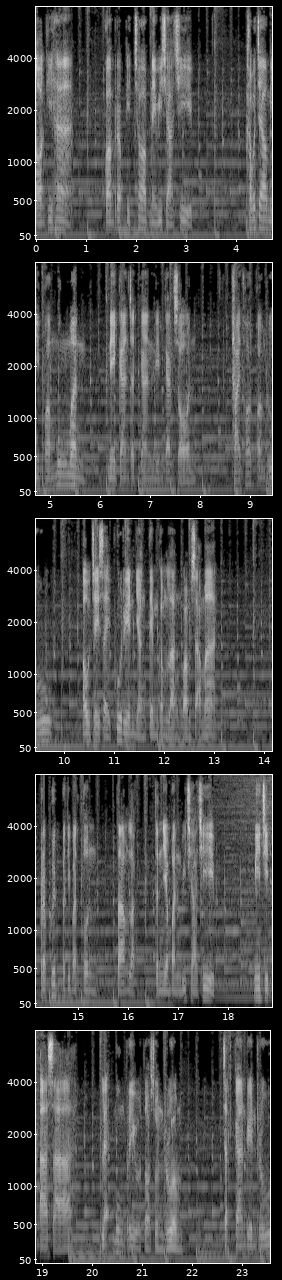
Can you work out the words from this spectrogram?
ตอนที่ 5 ความรับผิดชอบในวิชาชีพ ข้าพเจ้ามีความมุ่งมั่นในการจัดการเรียนการสอน ถ่ายทอดความรู้ เอาใจใส่ผู้เรียนอย่างเต็มกำลังความสามารถ ประพฤติปฏิบัติตนตามหลักจรรยาบรรณวิชาชีพ มีจิตอาสา และมุ่งประโยชน์ต่อส่วนรวม จัดการเรียนรู้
